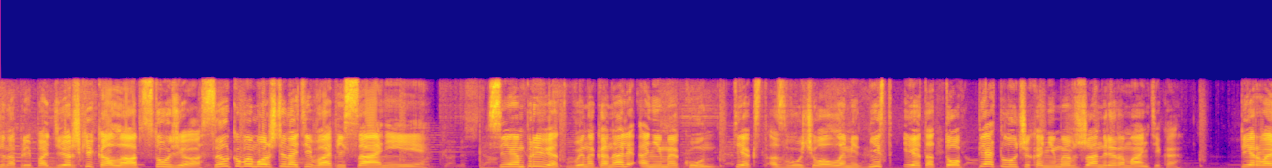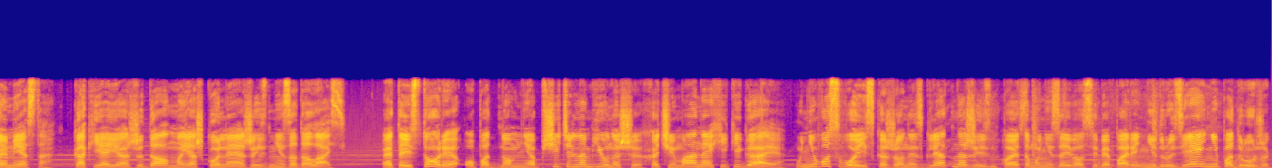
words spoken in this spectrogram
Озвучено при поддержке Collab Studio. Ссылку вы можете найти в описании. Всем привет! Вы на канале Аниме Кун. Текст озвучивал Ламиднист, и это топ-5 лучших аниме в жанре романтика. Первое место. Как я и ожидал, моя школьная жизнь не задалась. Это история об одном необщительном юноше, Хачимане Хикигае. У него свой искаженный взгляд на жизнь, поэтому не завел себе парень ни друзей, ни подружек.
